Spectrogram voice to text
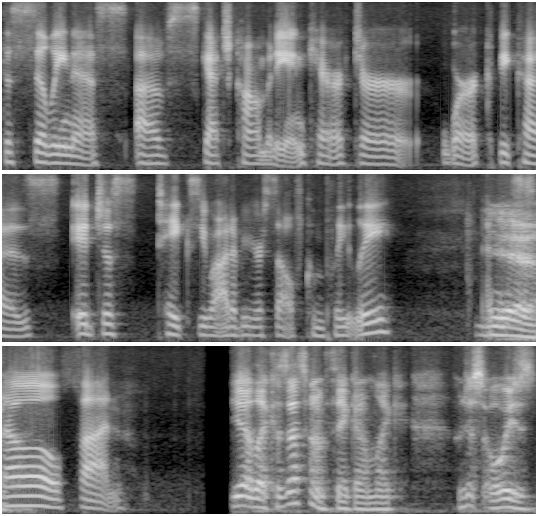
the silliness of sketch comedy and character work because it just takes you out of yourself completely. And yeah. it's so fun. Yeah, like, cause that's what I'm thinking. I'm like, I'm just always,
